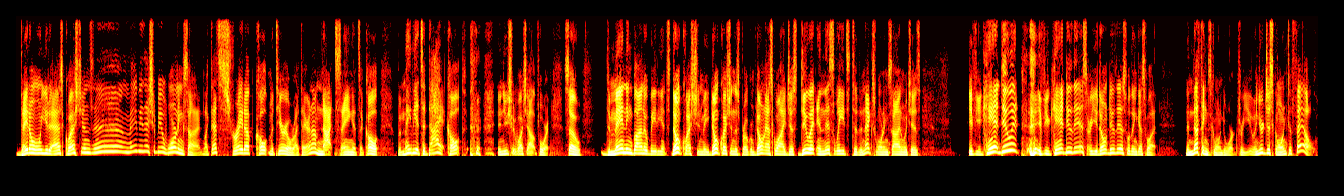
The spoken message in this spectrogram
they don't want you to ask questions, eh, maybe that should be a warning sign. Like that's straight up cult material right there. And I'm not saying it's a cult, but maybe it's a diet cult and you should watch out for it. So, demanding blind obedience, don't question me, don't question this program, don't ask why, just do it. And this leads to the next warning sign, which is if you can't do it, if you can't do this or you don't do this, well, then guess what? Then nothing's going to work for you and you're just going to fail.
